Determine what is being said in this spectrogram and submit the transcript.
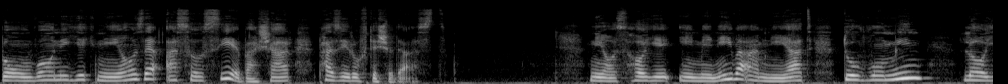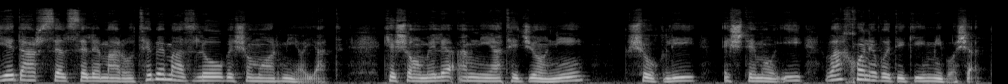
به عنوان یک نیاز اساسی بشر پذیرفته شده است. نیازهای ایمنی و امنیت دومین لایه در سلسله مراتب مزلو به شمار می آید که شامل امنیت جانی، شغلی، اجتماعی و خانوادگی می باشد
